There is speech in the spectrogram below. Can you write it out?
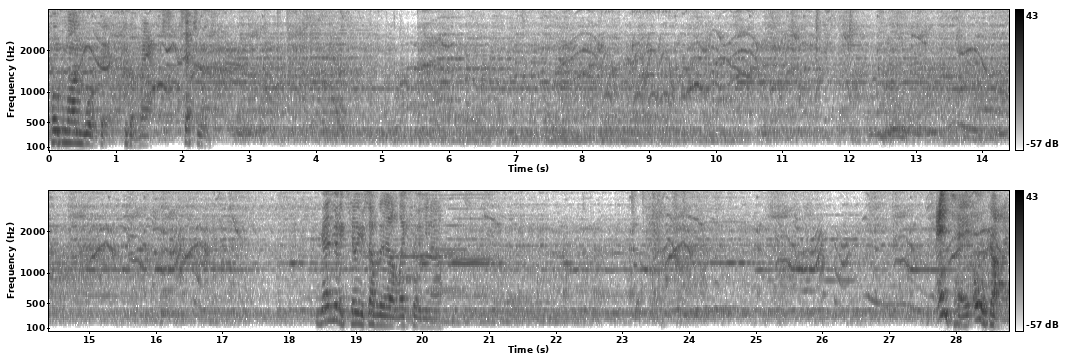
Pokemon Warfare to the max. Sexual. You guys are gonna kill yourself with that electrode, you know. Entei? Oh god.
